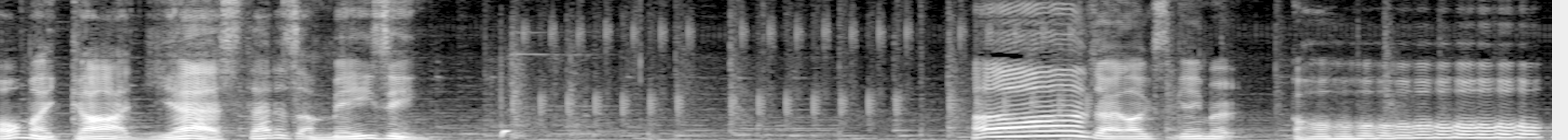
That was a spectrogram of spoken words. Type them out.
Oh my god, yes! That is amazing! Ah, Dialogues Gamer Oh,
